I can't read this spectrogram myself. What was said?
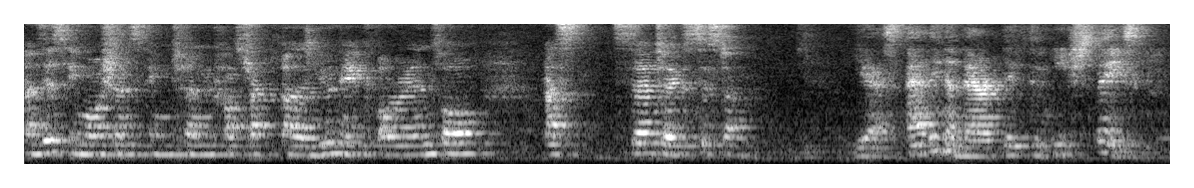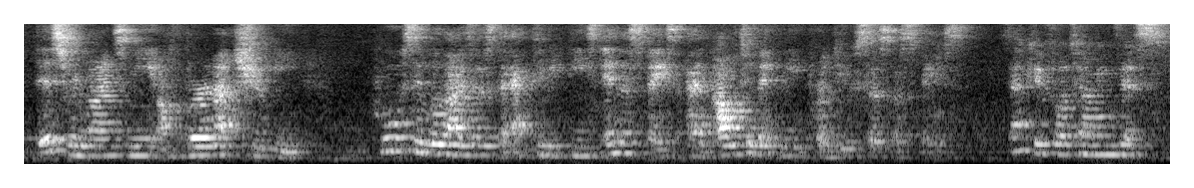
and these emotions in turn construct a unique Oriental aesthetic system. Yes, adding a narrative to each space. This reminds me of Bernard Tschumi, who symbolizes the activities in the space and ultimately produces a space. Thank you for telling this.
